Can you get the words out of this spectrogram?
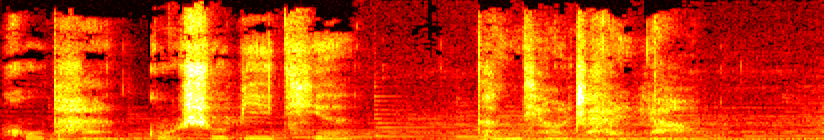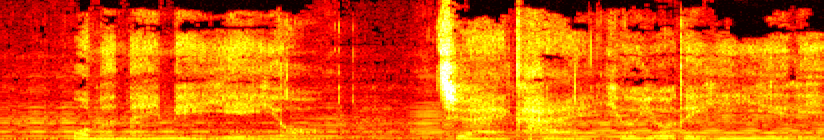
湖畔古树碧天，藤条缠绕。我们每每夜游，就爱看悠悠的阴翳里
